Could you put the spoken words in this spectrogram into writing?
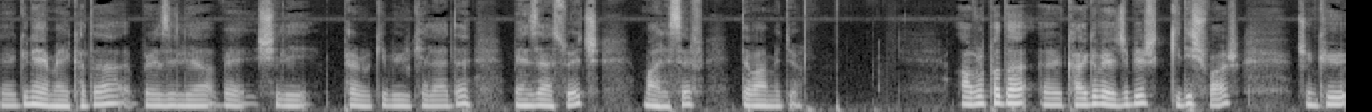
E, Güney Amerika'da Brezilya ve Şili, Peru gibi ülkelerde benzer süreç maalesef devam ediyor. Avrupa'da e, kaygı verici bir gidiş var. Çünkü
